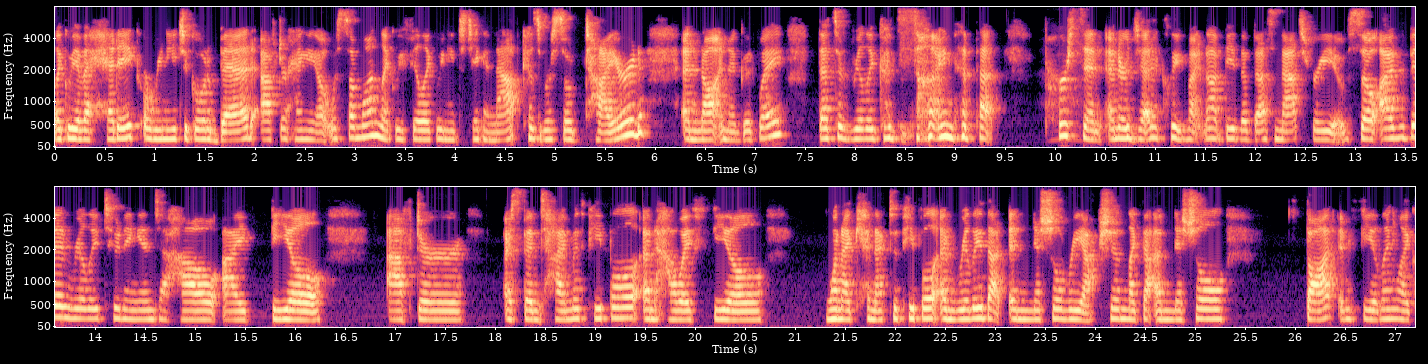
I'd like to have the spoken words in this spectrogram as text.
like we have a headache or we need to go to bed after hanging out with someone, like we feel like we need to take a nap because we're so tired and not in a good way, that's a really good sign that that person energetically might not be the best match for you. So I've been really tuning into how I feel after I spend time with people and how I feel when I connect with people and really that initial reaction, like that initial thought and feeling like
